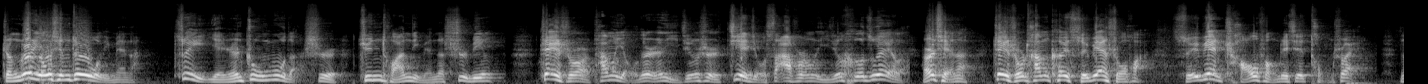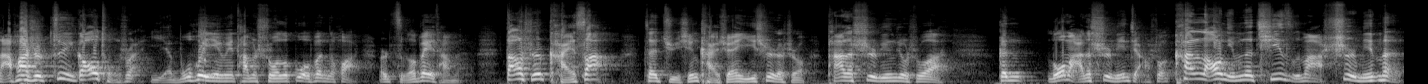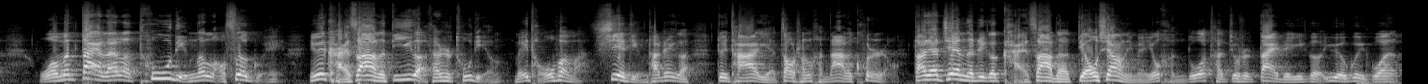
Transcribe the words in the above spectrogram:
整个游行队伍里面呢。最引人注目的是军团里面的士兵，这时候他们有的人已经是借酒撒疯了，已经喝醉了，而且呢，这时候他们可以随便说话，随便嘲讽这些统帅，哪怕是最高统帅，也不会因为他们说了过分的话而责备他们。当时凯撒在举行凯旋仪式的时候，他的士兵就说啊，跟罗马的市民讲说，看牢你们的妻子嘛，市民们，我们带来了秃顶的老色鬼。因为凯撒呢，第一个他是秃顶，没头发嘛，谢顶，他这个对他也造成很大的困扰。大家见的这个凯撒的雕像里面有很多，他就是戴着一个月桂冠，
